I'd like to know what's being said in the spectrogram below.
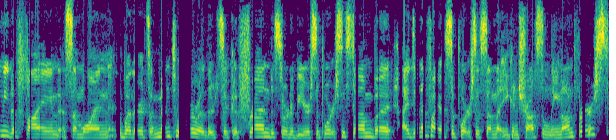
need to find someone, whether it's a mentor, whether it's a good friend to sort of be your support system, but identify a support system that you can trust and lean on first,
